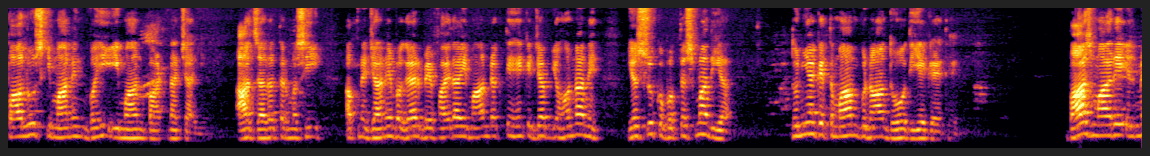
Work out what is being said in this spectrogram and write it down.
پالوس کی مانند وہی ایمان بانٹنا چاہیے۔ آج زیادہ تر مسیح اپنے جانے بغیر بے فائدہ ایمان رکھتے ہیں کہ جب یونا نے یسو کو بپتسمہ دیا، دنیا کے تمام گناہ دھو دیے گئے تھے۔ بعض مارے علم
